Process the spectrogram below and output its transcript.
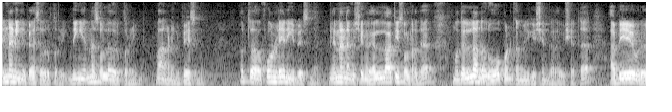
என்ன நீங்கள் பேச விருப்பப்படுறீங்க? நீங்கள் என்ன சொல்ல விருப்பப்படுறீங்க? வாங்க நீங்கள் பேசணும் ஃபோன்லேயே நீங்கள் பேசுங்க. என்னென்ன விஷயங்கள் எல்லாத்தையும் சொல்கிறத முதல்ல அந்த ஒரு ஓப்பன் கம்யூனிகேஷனுங்கிற விஷயத்த அப்படியே ஒரு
